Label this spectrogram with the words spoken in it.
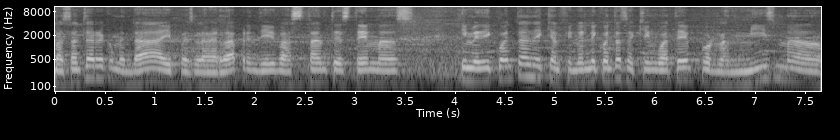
bastante recomendada y pues la verdad aprendí bastantes temas y me di cuenta de que al final de cuentas aquí en Guate por la misma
